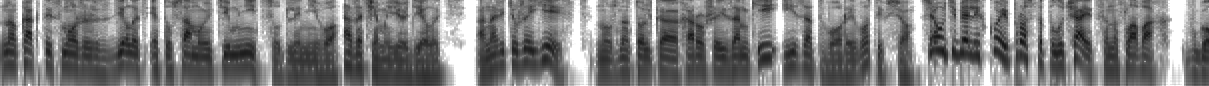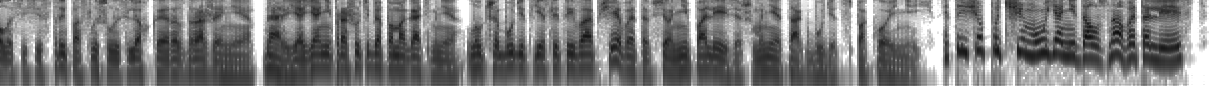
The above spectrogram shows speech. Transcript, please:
Но как ты сможешь сделать эту самую темницу для него? А зачем ее делать? Она ведь уже есть. Нужно только хорошие замки и затворы, вот и все. Все у тебя легко и просто получается на словах. В голосе сестры послышалось легкое раздражение. «Дарья, я не прошу тебя помогать мне. Лучше будет, если ты вообще в это все не полезешь. Мне так будет спокойней». «Это еще почему я не должна в это лезть?»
